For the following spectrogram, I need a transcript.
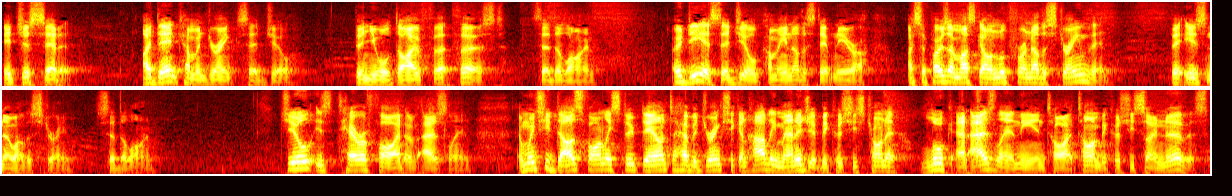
It just said it. I daren't come and drink, said Jill. Then you will die of thirst, said the lion. Oh dear, said Jill, coming another step nearer. I suppose I must go and look for another stream then. There is no other stream, said the lion. Jill is terrified of Aslan. And when she does finally stoop down to have a drink, she can hardly manage it because she's trying to look at Aslan the entire time because she's so nervous.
